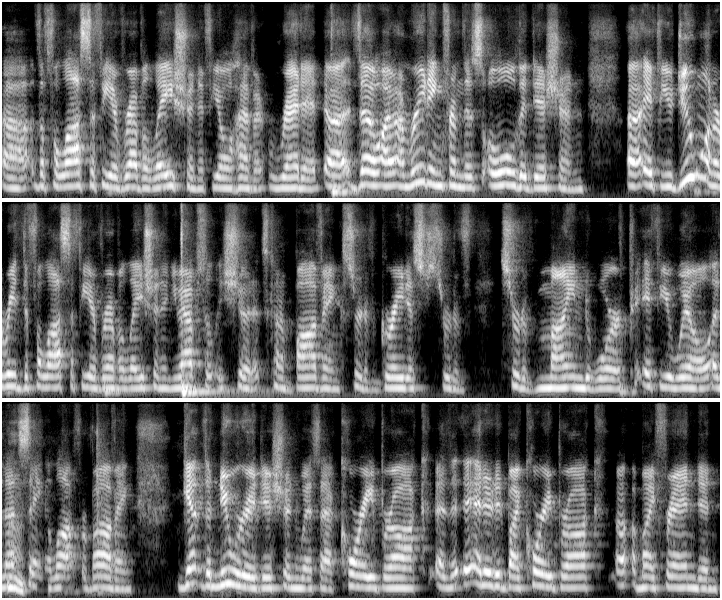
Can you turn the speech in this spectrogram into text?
uh, the philosophy of revelation if you all haven't read it uh, though i'm reading from this old edition uh, if you do want to read the philosophy of revelation and you absolutely should it's kind of Bavinck's sort of greatest sort of sort of mind warp, if you will, and that's hmm. saying a lot for Bavinck. Get the newer edition with uh, Cory Brock, uh, edited by Cory Brock, uh, my friend, and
